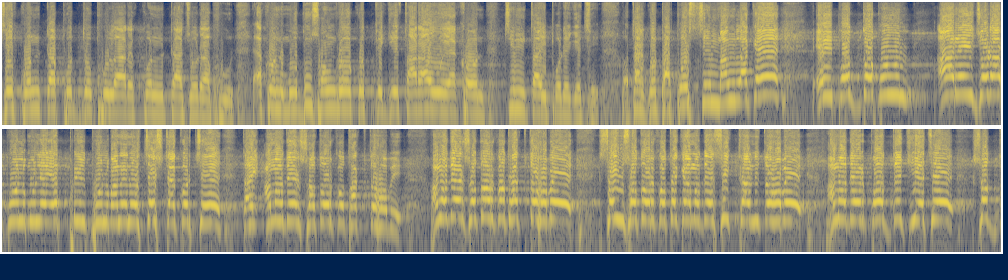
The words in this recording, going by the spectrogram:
যে কোনটা পদ্ম ফুল আর কোনটা জোড়া ফুল। এখন মধু সংগ্রহ করতে গিয়ে তারাও এখন চিন্তায় পড়ে গেছে। অর্থাৎ গোটা পশ্চিম বাংলাকে এই পদ্ম ফুল আর এই জোড়া ফুল মূলে এপ্রিল ফুল বানানোর চেষ্টা করছে। তাই আমাদের সতর্ক থাকতে হবে। আমাদের সতর্ক থাকতে হবে। সতর্ক থেকে আমাদের শিক্ষা নিতে হবে। আমাদের পথ দেখিয়েছে সদ্য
